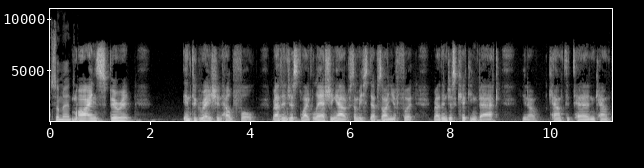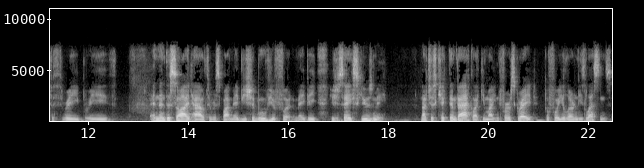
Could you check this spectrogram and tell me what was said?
Somatic. mind spirit integration helpful rather than just like lashing out. If somebody steps on your foot rather than just kicking back you know count to 10 count to 3 breathe and then decide how to respond. Maybe you should move your foot. Maybe you should say excuse me not just kick them back like you might in first grade before you learn these lessons.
